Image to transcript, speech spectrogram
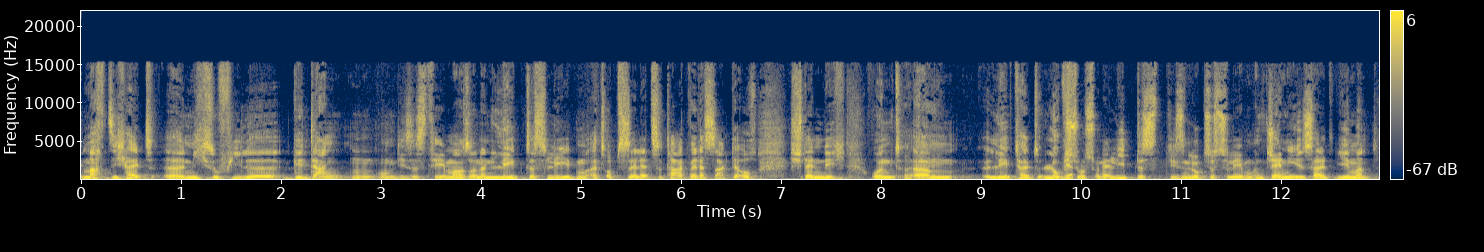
macht sich halt äh, nicht so viele Gedanken um dieses Thema, sondern lebt das Leben, als ob es der letzte Tag wäre. Das sagt er auch ständig. Und okay. ähm, lebt halt Luxus ja. und er liebt es, diesen Luxus zu leben. Und Jenny ist halt jemand,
